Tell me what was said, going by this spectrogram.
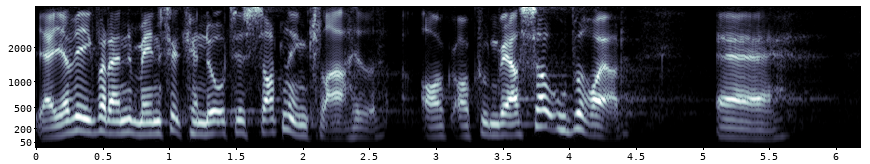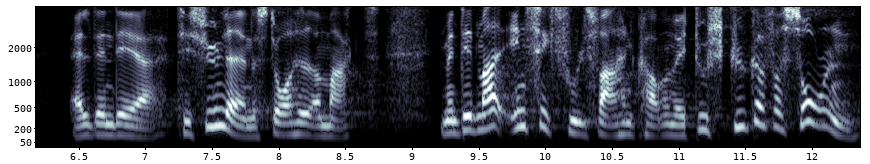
Ja, jeg ved ikke, hvordan et menneske kan nå til sådan en klarhed, og, og kunne være så uberørt af al den der tilsyneladende storhed og magt. Men det er et meget indsigtsfuldt svar, han kommer med. Du skygger for solen.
